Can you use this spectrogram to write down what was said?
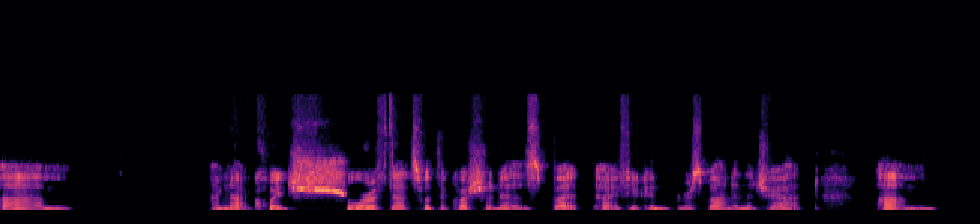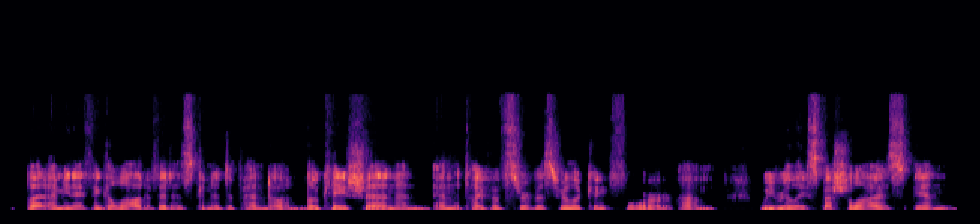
Um, I'm not quite sure if that's what the question is, but uh, if you could respond in the chat. Um, but I mean, I think a lot of it is going to depend on location and and the type of service you're looking for. Um, we really specialize in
